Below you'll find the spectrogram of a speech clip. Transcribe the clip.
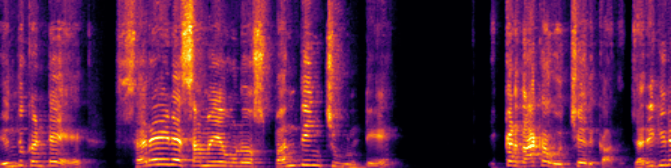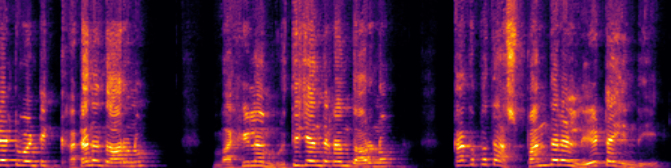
ఎందుకంటే సరైన సమయంలో స్పందించి ఉంటే ఇక్కడ దాకా వచ్చేది కాదు. జరిగినటువంటి ఘటన దారుణం మహిళ మృతి చెందడం దారుణం. కాకపోతే ఆ స్పందన లేట్ అయింది.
